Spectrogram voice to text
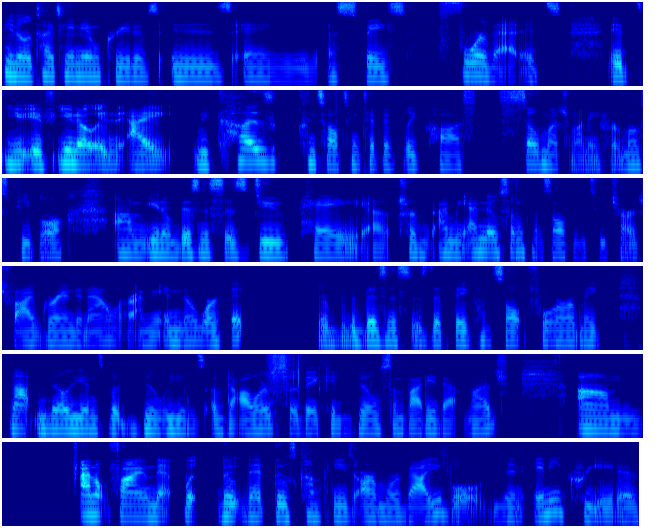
you know, Titanium Creatives is a, a space for that. It's it's you if you know I because consulting typically costs so much money for most people. Um, you know, businesses do pay. I mean, I know some consultants who charge five grand an hour. I mean, and they're worth it. The businesses that they consult for make not millions but billions of dollars, so they can bill somebody that much. Um, I don't find that what, that those companies are more valuable than any creative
